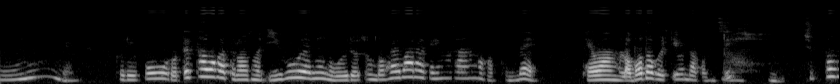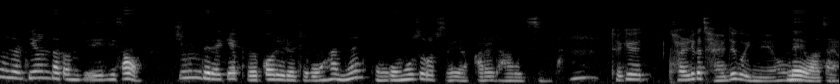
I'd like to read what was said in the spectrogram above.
음, 네. 그리고 롯데타워가 들어선 이후에는 오히려 좀 더 활발하게 행사하는 것 같은데 대왕 러버덕을 띄운다든지 아, 음, 슈퍼문을 띄운다든지 해서 시민들에게 볼거리를 제공하는 공공호수로서의 역할을 다하고 있습니다. 되게 관리가 잘 되고 있네요. 네, 맞아요.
